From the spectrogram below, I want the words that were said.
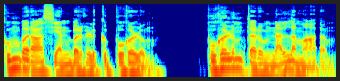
கும்பராசி அன்பர்களுக்கு புகழும் புகழும் தரும் நல்ல மாதம்.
